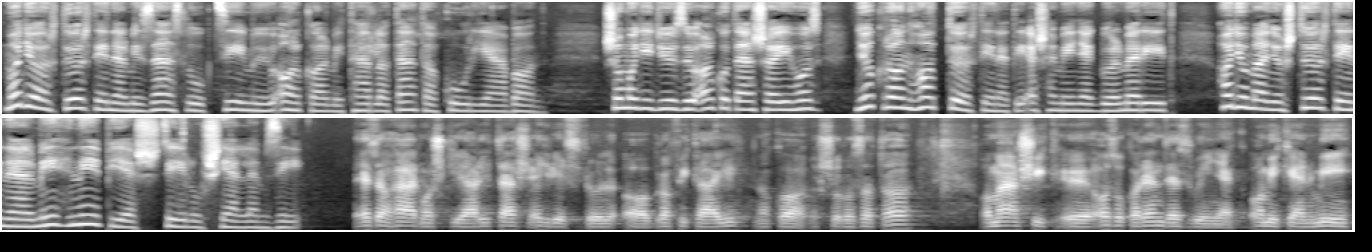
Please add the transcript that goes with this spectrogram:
Magyar Történelmi Zászlók című alkalmi tárlatát a Kúriában. Somogyi Győző alkotásaihoz gyakran hat történeti eseményekből merít, hagyományos történelmi, népies stílus jellemzi. Ez a hármas kiállítás egyrésztről a grafikáinak a sorozata, a másik azok a rendezvények, amiken mi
